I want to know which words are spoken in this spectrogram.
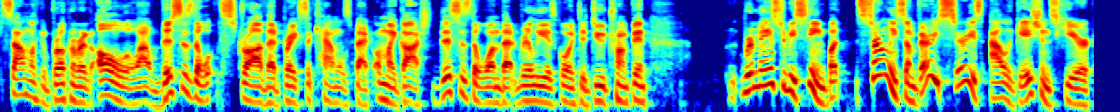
sound like a broken record. Oh, wow, this is the straw that breaks the camel's back. Oh my gosh, this is the one that really is going to do Trump in remains to be seen, but certainly some very serious allegations here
